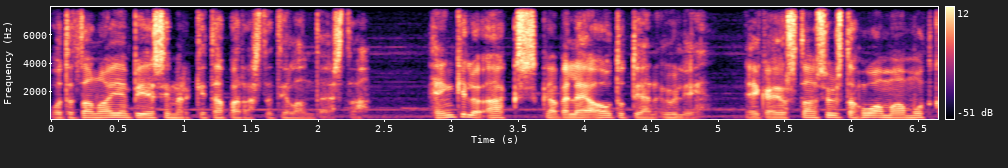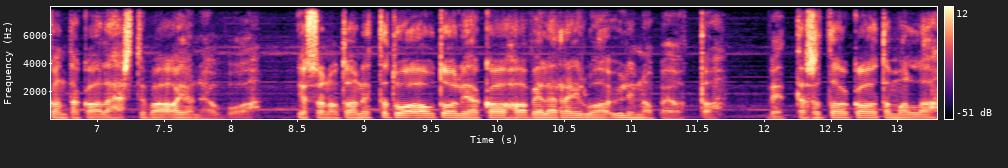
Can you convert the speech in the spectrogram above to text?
Otetaan aiempi esimerkki täpärästä tilanteesta. Henkilö X kävelee autotien yli, eikä jostain syystä huomaa mutkan takaa lähestyvää ajoneuvoa. Ja sanotaan, että tuo autoilija kaahaa vielä reilua ylinopeutta. Vettä sataa kaatamalla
